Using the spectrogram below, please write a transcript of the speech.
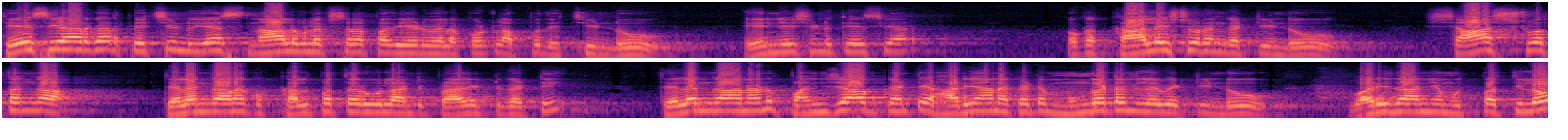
కేసీఆర్ గారు తెచ్చిండు ఎస్ నాలుగు లక్షల పదిహేడు వేల కోట్ల అప్పు తెచ్చిండు. ఏం చేసిండు కేసీఆర్? ఒక కాళేశ్వరం కట్టిండు. శాశ్వతంగా తెలంగాణకు కల్పతరువు లాంటి ప్రాజెక్టు కట్టి తెలంగాణను పంజాబ్ కంటే హర్యానా కంటే ముంగట నిలబెట్టిండు. వరి ధాన్యం ఉత్పత్తిలో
